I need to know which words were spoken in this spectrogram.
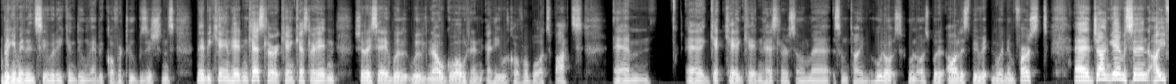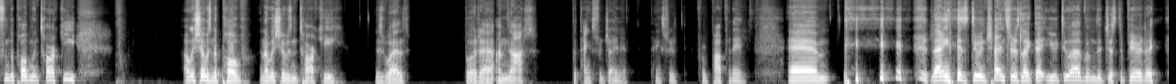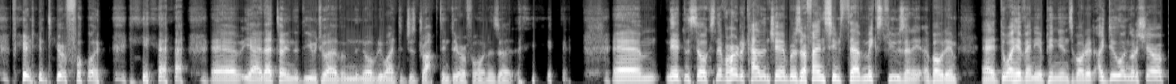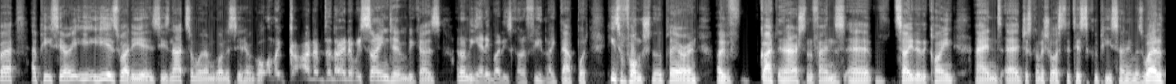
bring him in and see what he can do. Maybe cover two positions. Maybe Kaine Hayden Kesler or Kaine Kesler Hayden, should I say, will will now go out and, and he will cover both spots. Um, uh, get Kane Caden Hessler some uh, some time. Who knows? Who knows? But it all has to be written with him first. Uh, John Gameson, hi from the pub in Turkey. I wish I was in the pub and I wish I was in Turkey as well, but uh, I'm not. But thanks for joining. Thanks for for popping in. Um, Lange is doing transfers like that U2 album that just appeared appeared into your phone. yeah, um, yeah, that time that the U2 album that nobody wanted just dropped into your phone as well. Um, Nathan Stokes never heard of Calum Chambers. Our fans seems to have mixed views on it about him. Uh, do I have any opinions about it? I do. I'm going to share up a, a piece here. He, he, is what he is. He's not someone I'm going to sit here and go, "Oh my god, I'm delighted we signed him," because I don't think anybody's going to feel like that. But he's a functional player, and I've got an Arsenal fans uh, side of the coin, and uh, just going to show a statistical piece on him as well.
